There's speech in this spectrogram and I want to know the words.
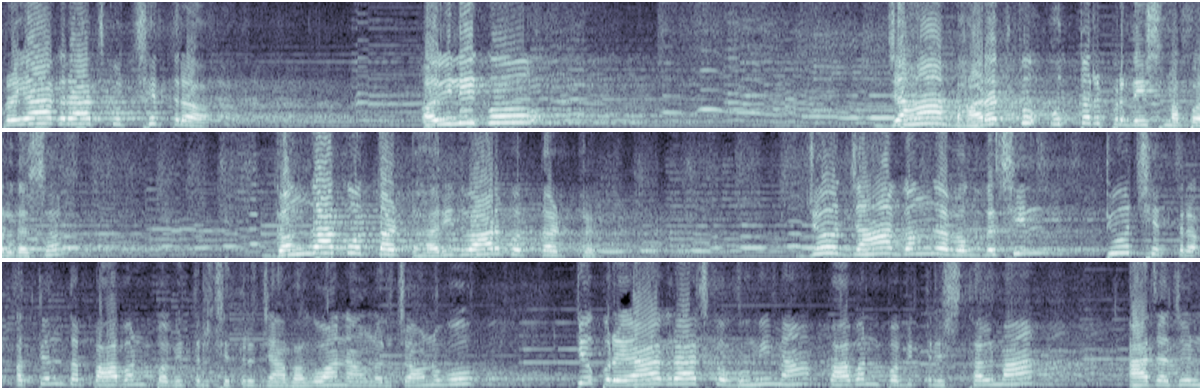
प्रयागराजको क्षेत्र अहिलेको जहाँ भारतको उत्तर प्रदेशमा पर्दछ गङ्गाको तट हरिद्वारको तट जो जहाँ गङ्गा बग्दछिन् त्यो क्षेत्र अत्यन्त पावन पवित्र क्षेत्र जहाँ भगवान् आउन रुचाउनुभयो त्यो प्रयागराजको भूमिमा पावन पवित्र स्थलमा आज जुन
